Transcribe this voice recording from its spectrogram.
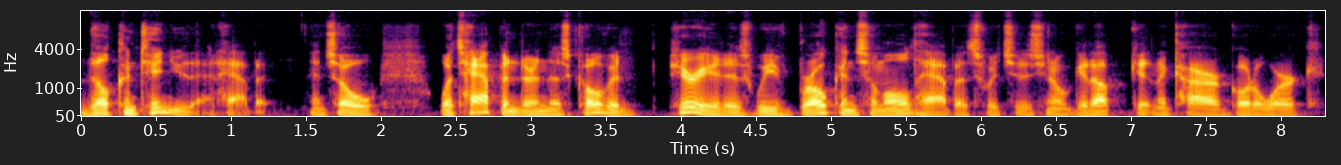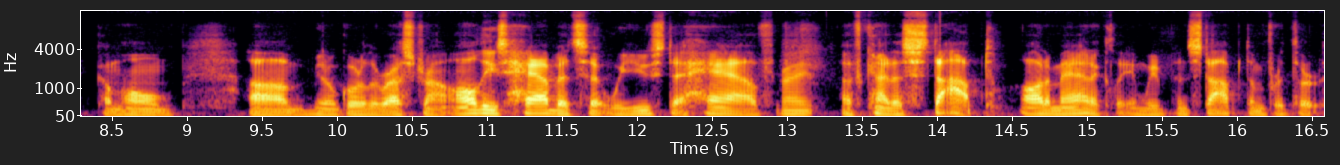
they'll continue that habit. And so what's happened during this COVID period is we've broken some old habits, which is, you know, get up, get in the car, go to work, come home, um, you know, go to the restaurant. All these habits that we used to have right. have kind of stopped automatically, and we've been stopped them for thir-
